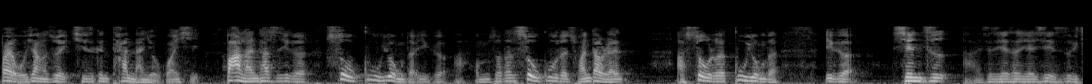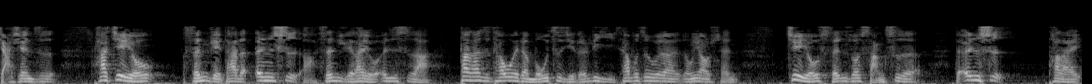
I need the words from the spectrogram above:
拜偶像的罪其实跟贪婪有关系。巴兰他是一个受雇佣的一个啊，我们说他是受雇的传道人啊，受了雇佣的一个。先知啊，这些这些是是个假先知，他借由神给他的恩赐啊，神给他有恩赐啊，当然是他为了谋自己的利益，他不是为了荣耀神，借由神所赏赐的的恩赐，他来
